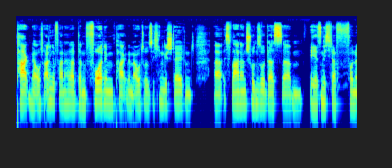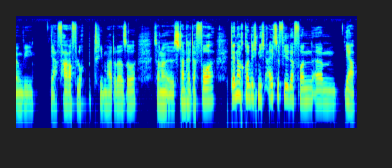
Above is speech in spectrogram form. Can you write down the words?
parkende Auto angefahren hat, hat dann vor dem parkenden Auto sich hingestellt und äh, es war dann schon so, dass ähm, er jetzt nicht davon irgendwie ja, Fahrerflucht betrieben hat oder so, sondern es stand halt davor. Dennoch konnte ich nicht allzu viel davon, ähm, ja,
